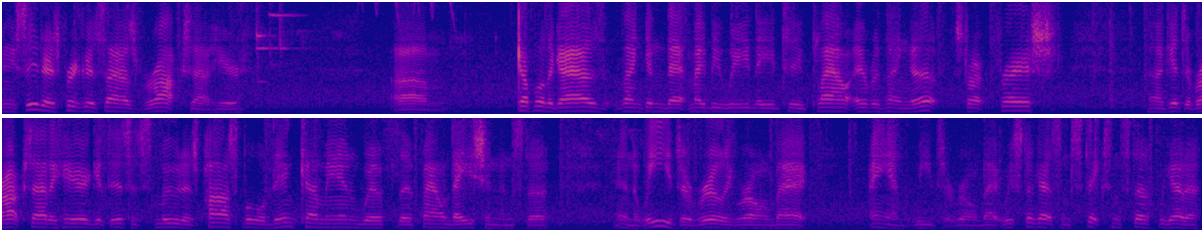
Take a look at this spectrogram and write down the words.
and you see there's pretty good sized rocks out here. Um, couple of the guys thinking that maybe we need to plow everything up, start fresh, uh, get the rocks out of here, get this as smooth as possible, then come in with the foundation and stuff. And the weeds are really growing back. Man, weeds are growing back. We still got some sticks and stuff we gotta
